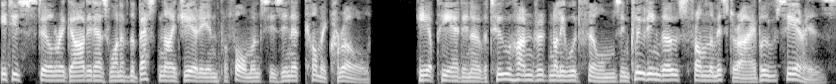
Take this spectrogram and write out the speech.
It is still regarded as one of the best Nigerian performances in a comic role. He appeared in over 200 Nollywood films including those from the Mr. Ibu series.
